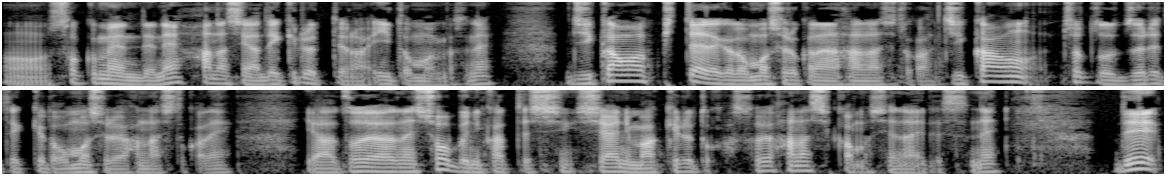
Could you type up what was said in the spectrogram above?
側面でね、話ができるっていうのはいいと思いますね。時間はぴったりだけど面白くない話とか、時間ちょっとずれてるけど面白い話とかね。いや、それはね、勝負に勝って試合に負けるとか、そういう話かもしれないですね。で、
